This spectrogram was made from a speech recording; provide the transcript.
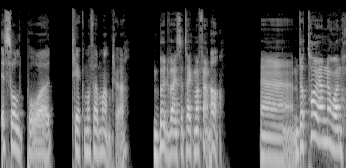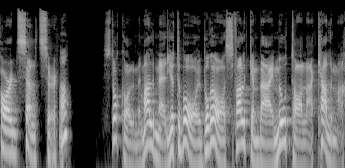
är såld på 3,5 tror jag. Budweiser 3,5. Ja. Eh, då tar jag nog en hard seltzer. ja. Stockholm, Malmö, Göteborg, Borås, Falkenberg, Motala, Kalmar.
